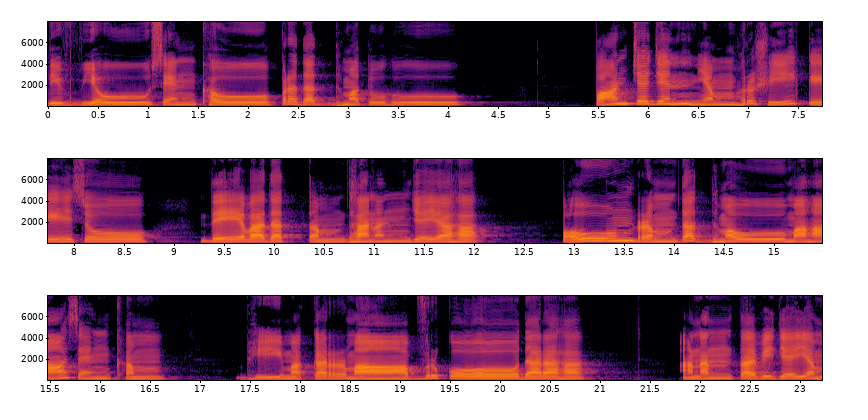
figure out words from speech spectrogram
दिव्यौ शङ्खौ प्रदध्मतुः पाञ्चजन्यं हृषीकेशो देवदत्तं धनञ्जयः पौण्ड्रं दध्मौ महाशङ्खं भीमकर्मावृकोदरः अनन्तविजयं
